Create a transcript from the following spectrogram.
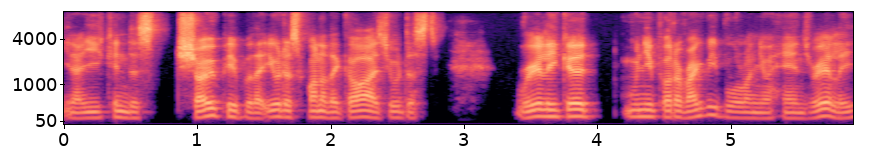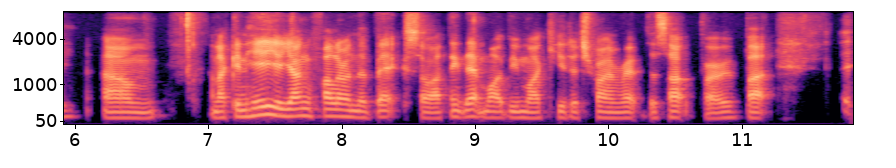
you know, you can just show people that you're just one of the guys. You're just really good when you've got a rugby ball on your hands, really. Um, and I can hear your young fella in the back, so I think that might be my cue to try and wrap this up, bro. But eh,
